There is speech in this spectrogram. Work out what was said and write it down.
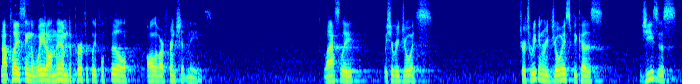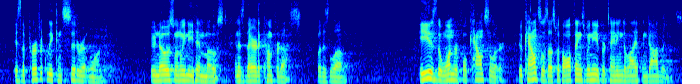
not placing the weight on them to perfectly fulfill all of our friendship needs. Lastly, we should rejoice. Church, we can rejoice because Jesus is the perfectly considerate one who knows when we need him most and is there to comfort us with his love. He is the wonderful counselor who counsels us with all things we need pertaining to life and godliness.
